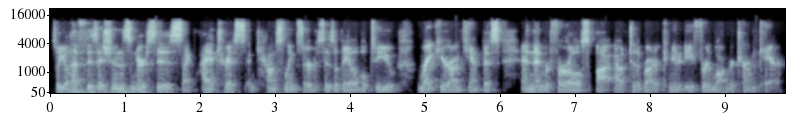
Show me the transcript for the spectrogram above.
So you'll have physicians physicians, nurses, psychiatrists, and counseling services available to you right here on campus, and then referrals uh, out to the broader community for longer term care.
